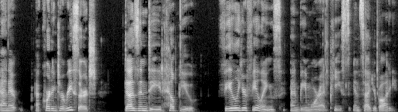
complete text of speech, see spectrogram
and it, according to research, does indeed help you feel your feelings and be more at peace inside your body.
